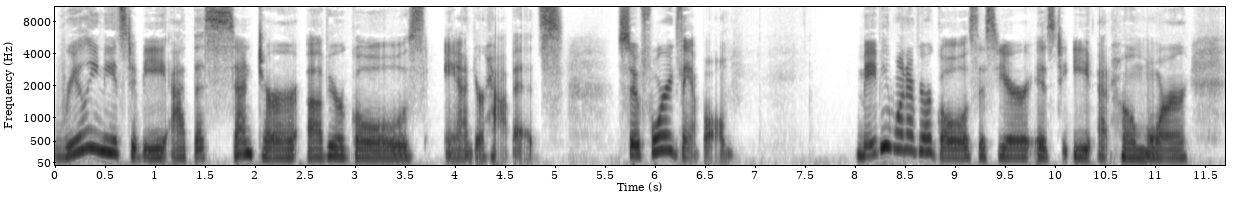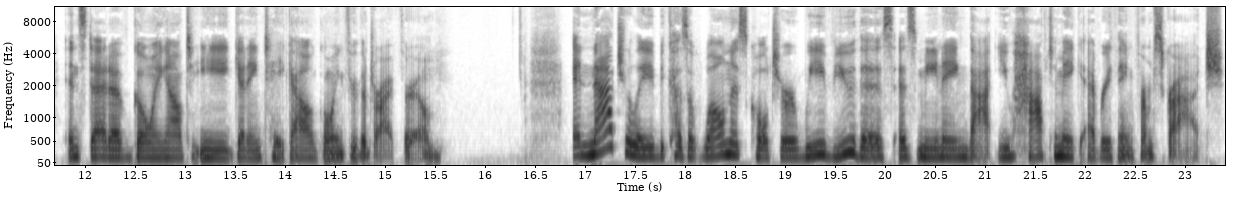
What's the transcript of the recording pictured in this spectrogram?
really needs to be at the center of your goals and your habits. So, for example, maybe one of your goals this year is to eat at home more instead of going out to eat, getting takeout, going through the drive through. And naturally, because of wellness culture, we view this as meaning that you have to make everything from scratch.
